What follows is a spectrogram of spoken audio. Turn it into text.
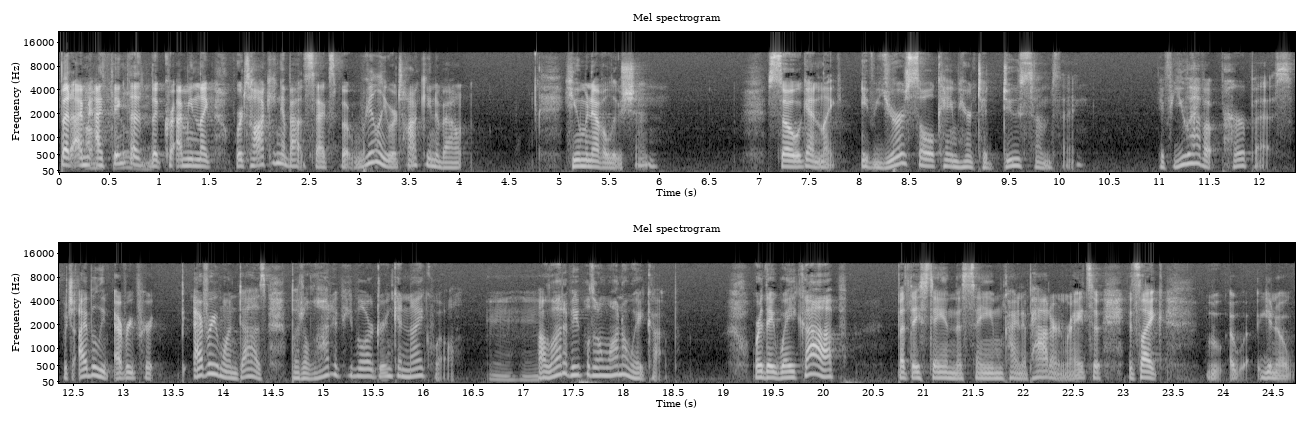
But I mean, I'm I think that the, I mean, like, we're talking about sex, but really we're talking about human evolution. So again, like, if your soul came here to do something, if you have a purpose, which I believe every per- everyone does, but a lot of people are drinking Nyquil. Mm-hmm. A lot of people don't want to wake up, or they wake up, but they stay in the same kind of pattern, right? So it's like, you know,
